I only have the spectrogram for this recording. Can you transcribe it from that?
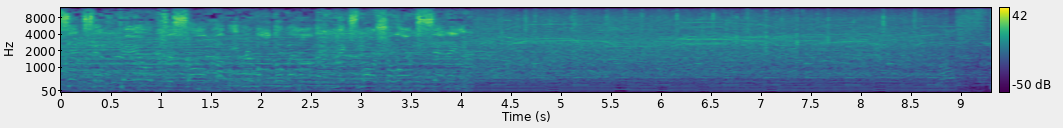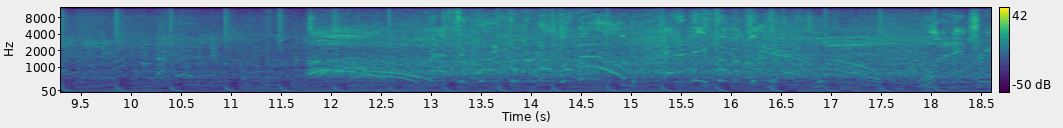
26 have failed to solve Khabib Nurmagomedov in a mixed martial arts setting. Oh! Massive right from Nurmagomedov and a knee from McGregor. Wow! What an entry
